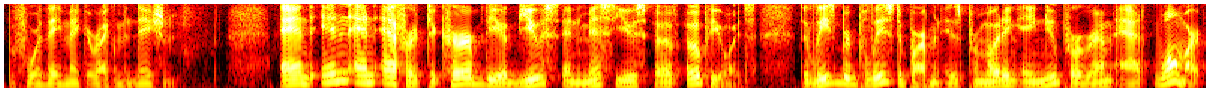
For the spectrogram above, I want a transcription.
before they make a recommendation. And in an effort to curb the abuse and misuse of opioids, the Leesburg Police Department is promoting a new program at Walmart.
